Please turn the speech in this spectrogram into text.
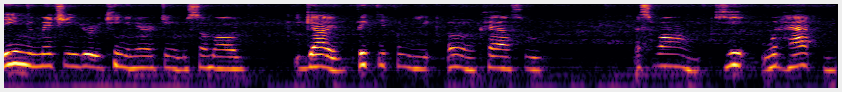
they even mentioned you're the king and everything, but somehow you got evicted from your own castle. That's why I don't get what happened.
